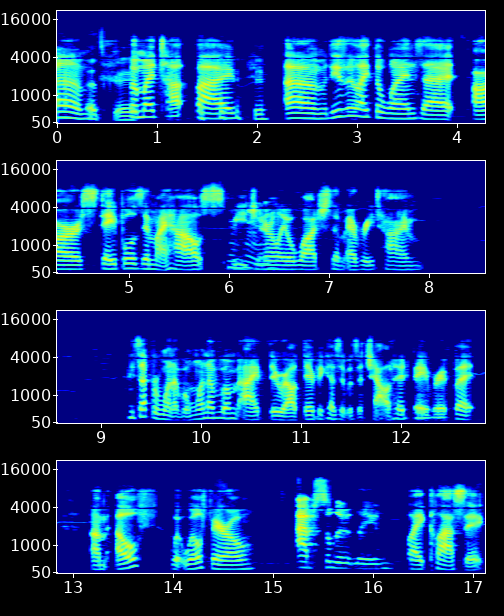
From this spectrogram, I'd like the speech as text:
Um That's great. but my top five, um, these are like the ones that are staples in my house. We Mhm. generally will watch them every time. Except for one of them. One of them I threw out there because it was a childhood favorite, but um Elf with Will Ferrell, Absolutely. like classic.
